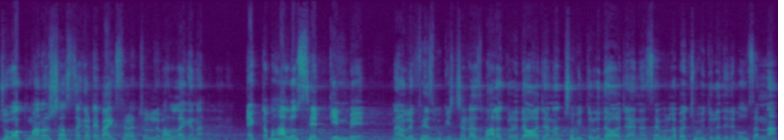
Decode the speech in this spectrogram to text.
যুবক মানুষ রাস্তাঘাটে বাইক ছাড়া চললে ভালো লাগে না। একটা ভালো সেট কিনবে। না হলে ফেসবুক স্ট্যাটাস ভালো করে দেওয়া যায় না, ছবি তুলে দেওয়া যায় না। সাইফুল্লাহ ভাই, ছবি তুলে দিতে বলছেন না?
